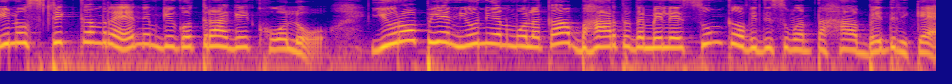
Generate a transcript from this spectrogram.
ಇನ್ನು ಸ್ಟಿಕ್ ಅಂದ್ರೆ ನಿಮಗೆ ಗೊತ್ತಿರೋ ಹಾಗೆ ಖೋಲು ಯುರೋಪಿಯನ್ ಯೂನಿಯನ್ ಮೂಲಕ ಭಾರತದ ಮೇಲೆ ಸುಂಕ ವಿಧಿಸುವಂತಹ ಬೆದರಿಕೆ.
